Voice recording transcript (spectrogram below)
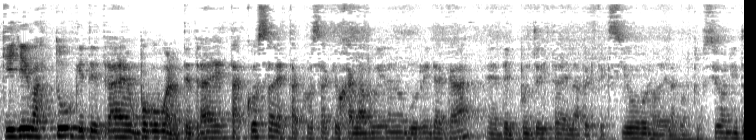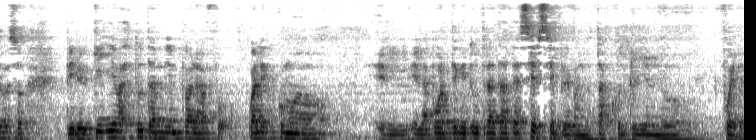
¿qué, llevas tú que te trae un poco, bueno, te trae estas cosas, estas cosas que ojalá pudieran ocurrir acá, desde el punto de vista de la perfección o de la construcción y todo eso, pero ¿qué llevas tú también para, cuál es como el, aporte que tú tratas de hacer siempre cuando estás construyendo fuera?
